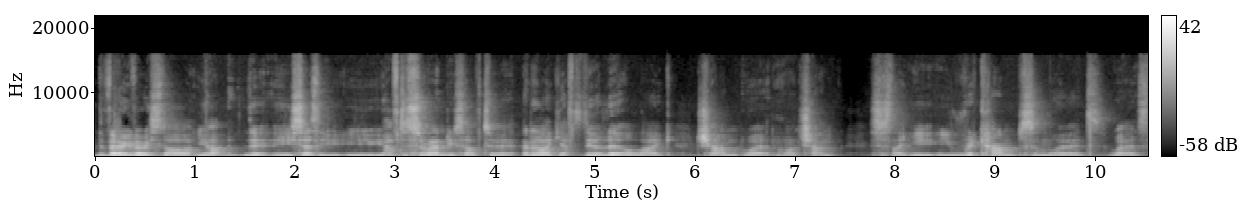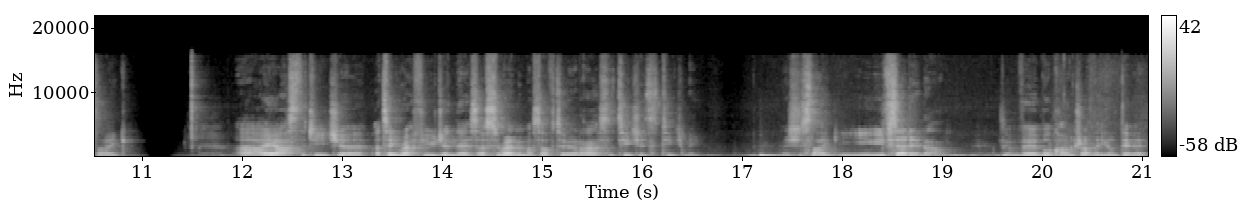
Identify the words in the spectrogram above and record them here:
the very very start, you have the he says that you, you you have to surrender yourself to it, and like you have to do a little like chant word, not chant. It's just like you, you recant some words where it's like uh, I asked the teacher, I take refuge in this, I surrender myself to it, and I ask the teacher to teach me. And it's just like, you, you've said it now. It's a verbal contract that you'll do it.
